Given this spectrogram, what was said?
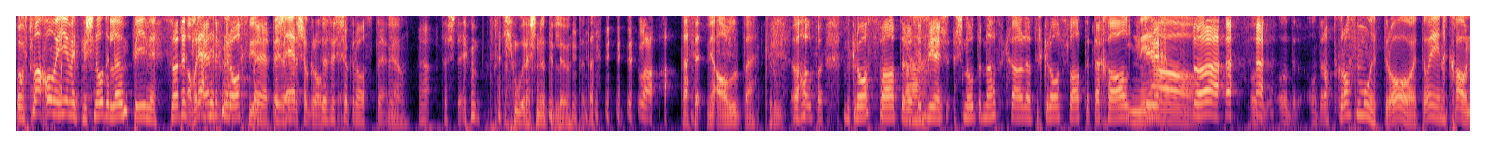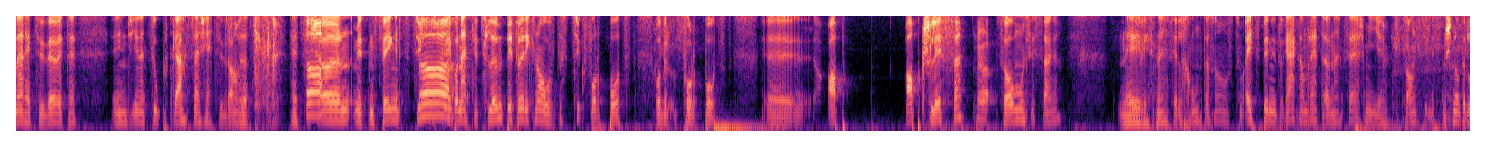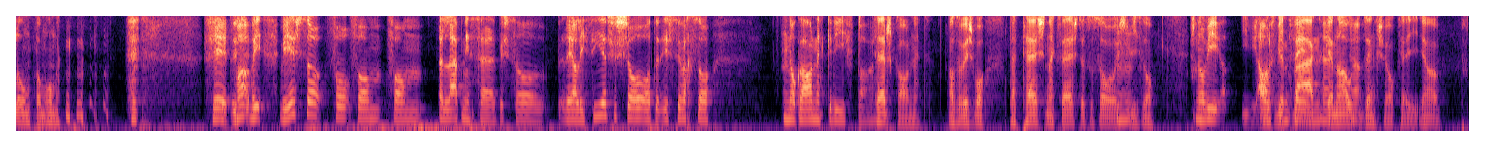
auf das Mal kommen wir hier mit dem Schnudderlumpi rein. So, das aber ist das Grossbär. Gefühl. Das ist eher schon Grossbär. Das ist schon Grossbär. Ja. Ja. das stimmt. Die Huren Schnudderlumpen, das, das hat mir Alben gerufen. Halb, mein Grossvater Ah. hat irgendwie eine Schnuddernase gehabt, und der Grossvater den kalt, Ja. Ah. Oder, oder, oder auch die Grossmutter, oh, hat auch einen gehabt. Und dann hat sie dort irgendwie nicht super gegessen, hast, hat sie dran wieder, hat sie Ah. schön mit dem Finger das Zeug Ah. ausgegeben und hat sie das Lümpi für genommen, auf das Zeug vorputzt, oder vorputzt, äh, ab, abgeschliffen, Ja. so muss ich sagen. Nee, ich weiß nicht, vielleicht kommt das auf Jetzt bin ich dagegen am Reden und dann siehst du mich die ganze Zeit mit dem Schnudderlump am Rum. Shit. Ma, wie, wie ist so vom, vom, vom Erlebnis her? Bist du so, realisierst du es schon oder ist es einfach so noch gar nicht greifbar? Zuerst gar nicht. Also weißt du, wo der Test, dann siehst du das und so, ist wie so, ist noch wie ja, aus dem weg, Sinn. genau, Ja. du denkst ja, okay, ja,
